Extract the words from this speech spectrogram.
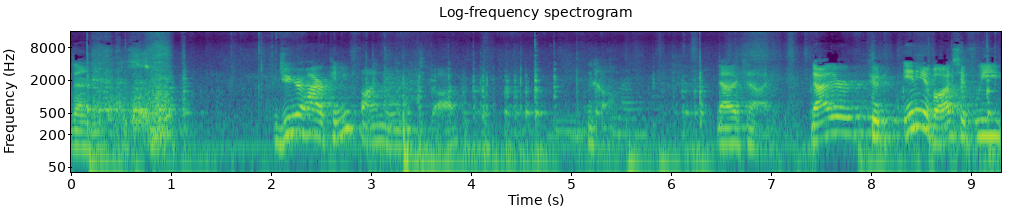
than the sea. Junior higher, can you find the limit to God? No. Neither can I. Neither could any of us if we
